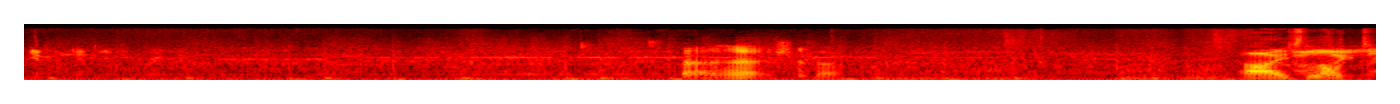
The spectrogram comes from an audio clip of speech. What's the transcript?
bricks over. break him and then you can break him. That hurt, should I? Oh, he's oh, logged.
